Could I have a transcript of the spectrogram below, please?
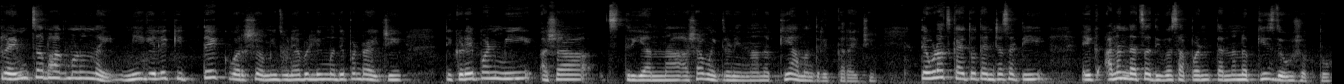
ट्रेंडचा भाग म्हणून नाही. मी गेले कित्येक वर्ष मी जुन्या बिल्डिंगमध्ये पण राहायची. तिकडे पण मी अशा स्त्रियांना अशा मैत्रिणींना नक्की आमंत्रित करायची. तेवढाच काय तो त्यांच्यासाठी एक आनंदाचा दिवस आपण त्यांना नक्कीच देऊ शकतो.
